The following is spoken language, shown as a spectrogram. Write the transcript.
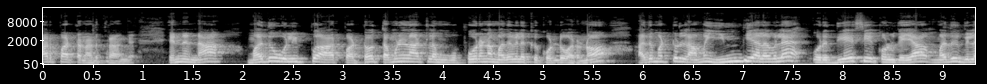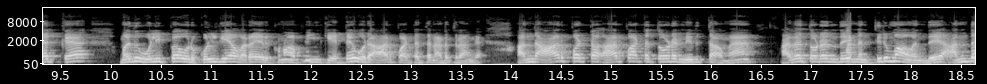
ஆர்ப்பாட்டம் நடத்துகிறாங்க என்னென்னா மது ஒழிப்பு ஆர்ப்பாட்டம் தமிழ்நாட்டில் பூரண மதுவிலக்கு கொண்டு வரணும். அது மட்டும் இல்லாமல் இந்திய அளவில் ஒரு தேசிய கொள்கையாக மது விலக்க மது ஒழிப்பை ஒரு கொள்கையாக வர இருக்கணும் அப்படின்னு கேட்டு ஒரு ஆர்ப்பாட்டத்தை நடத்துகிறாங்க அந்த ஆர்ப்பாட்ட ஆர்ப்பாட்டத்தோடு நிறுத்தாமல் அதை தொடர்ந்து அண்ணன் திருமா வந்து அந்த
